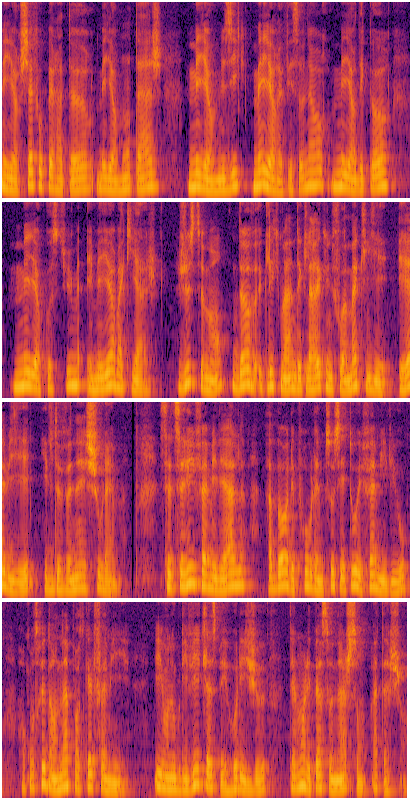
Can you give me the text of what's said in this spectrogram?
meilleur chef opérateur, meilleur montage, meilleure musique, meilleur effet sonore, meilleur décor, meilleur costume et meilleur maquillage. Justement, Dov Glickman déclarait qu'une fois maquillé et habillé, il devenait Shulem. Cette série familiale aborde les problèmes sociétaux et familiaux rencontrés dans n'importe quelle famille, et on oublie vite l'aspect religieux tellement les personnages sont attachants.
